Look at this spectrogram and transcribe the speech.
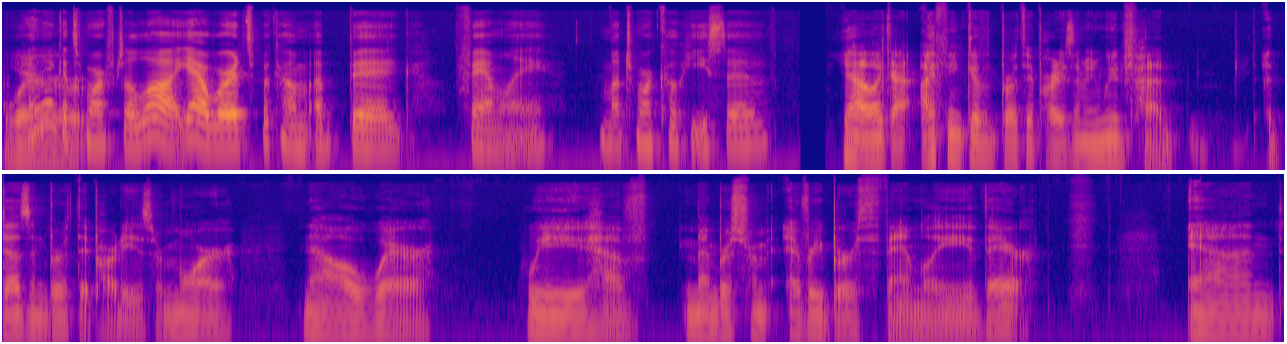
Where I think it's morphed a lot, yeah, where it's become a big family, much more cohesive. Yeah, like I, I think of birthday parties. I mean, we've had a dozen birthday parties or more now where we have members from every birth family there. And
